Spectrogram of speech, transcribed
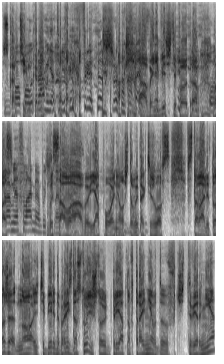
с По, по утрам я только их приношу. А, вы не пишете по утрам? По утрам я с вами обычно. Вы сова, вы, я понял, что вы так тяжело вс- вставали тоже, но теперь добрались до студии, что приятно в, в четверне.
